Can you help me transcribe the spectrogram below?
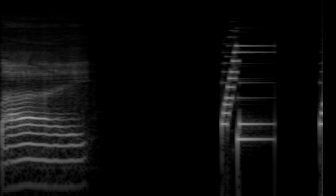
Bye. あっ。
